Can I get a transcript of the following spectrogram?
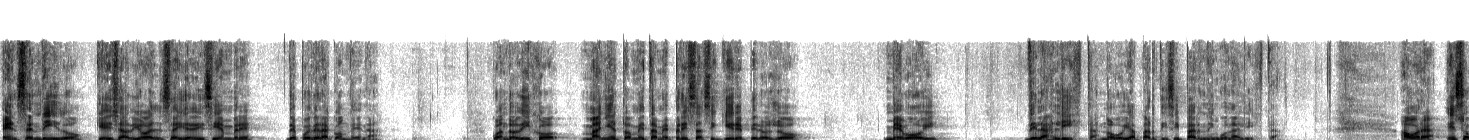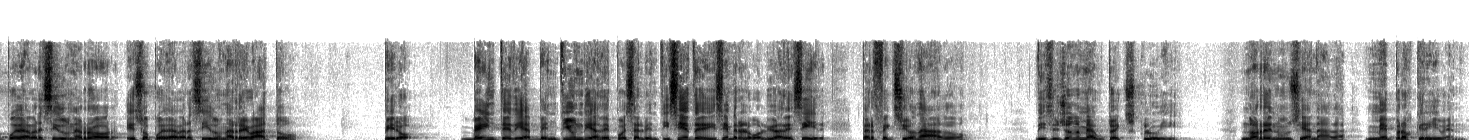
encendido, que ella dio el 6 de diciembre después de la condena. Cuando dijo, Mañeto, métame presa si quiere, pero yo me voy de las listas, no voy a participar en ninguna lista. Ahora, eso puede haber sido un error, eso puede haber sido un arrebato, pero 20 días, 21 días después, el 27 de diciembre, lo volvió a decir, perfeccionado. Dice, yo no me autoexcluí, no renuncié a nada, me proscriben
